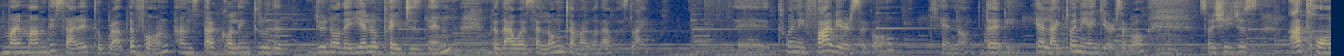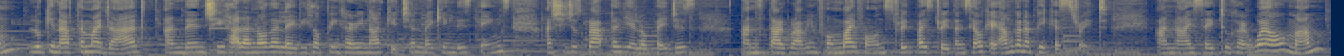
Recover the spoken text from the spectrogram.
my mom decided to grab the phone and start calling through the you know the yellow pages then because that was a long time ago. That was like uh, 25 years ago yeah no 30 yeah like 28 years ago so she just at home looking after my dad and then she had another lady helping her in our kitchen making these things and she just grabbed the yellow pages and start grabbing phone by phone street by street and say okay i'm gonna pick a street and I say to her, Well, mom,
